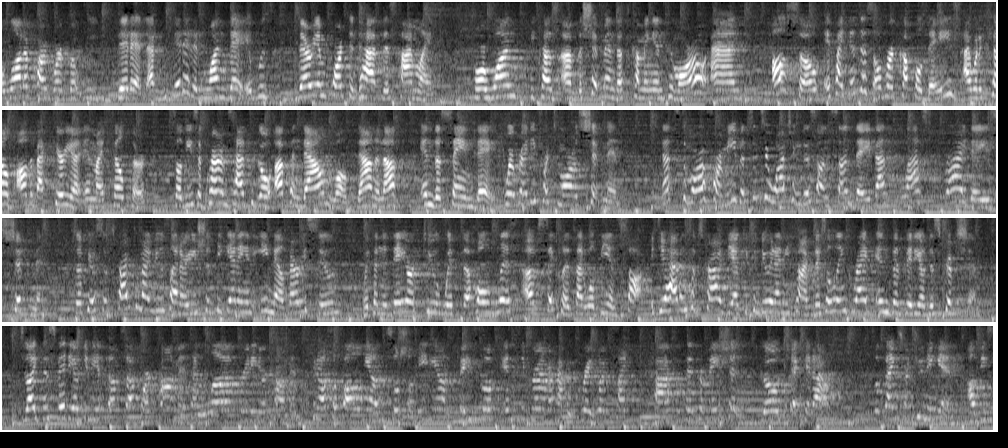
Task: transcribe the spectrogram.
A lot of hard work, but we did it. And we did it in one day. It was very important to have this timeline. For one, because of the shipment that's coming in tomorrow, and also, if I did this over a couple days, I would have killed all the bacteria in my filter. So these aquariums had to go up and down, well, down and up, in the same day. We're ready for tomorrow's shipment. That's tomorrow for me, but since you're watching this on Sunday, that's last Friday's shipment. So if you're subscribed to my newsletter, you should be getting an email very soon, within a day or two, with the whole list of cichlids that will be in stock. If you haven't subscribed yet, you can do it anytime. There's a link right in the video description. If you like this video, give me a thumbs up or a comment. I love reading your comments. You can also follow me on social media, on Facebook, Instagram. I have a great website packed with information. Go check it out. So thanks for tuning in. I'll be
